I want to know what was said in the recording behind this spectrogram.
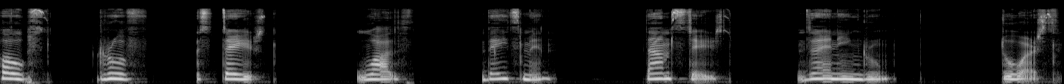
house, roof, stairs, walls, basement, downstairs, dining room, doors,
